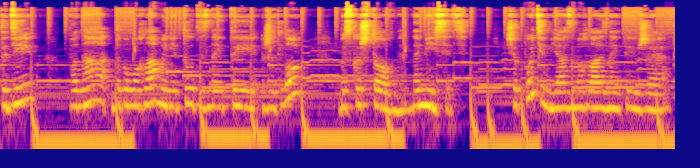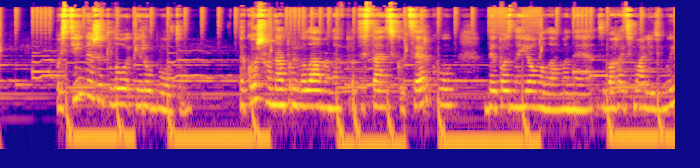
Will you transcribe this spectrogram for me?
Тоді вона допомогла мені тут знайти житло безкоштовне на місяць, щоб потім я змогла знайти вже постійне житло і роботу. Також вона привела мене в протестантську церкву, де познайомила мене з багатьма людьми,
